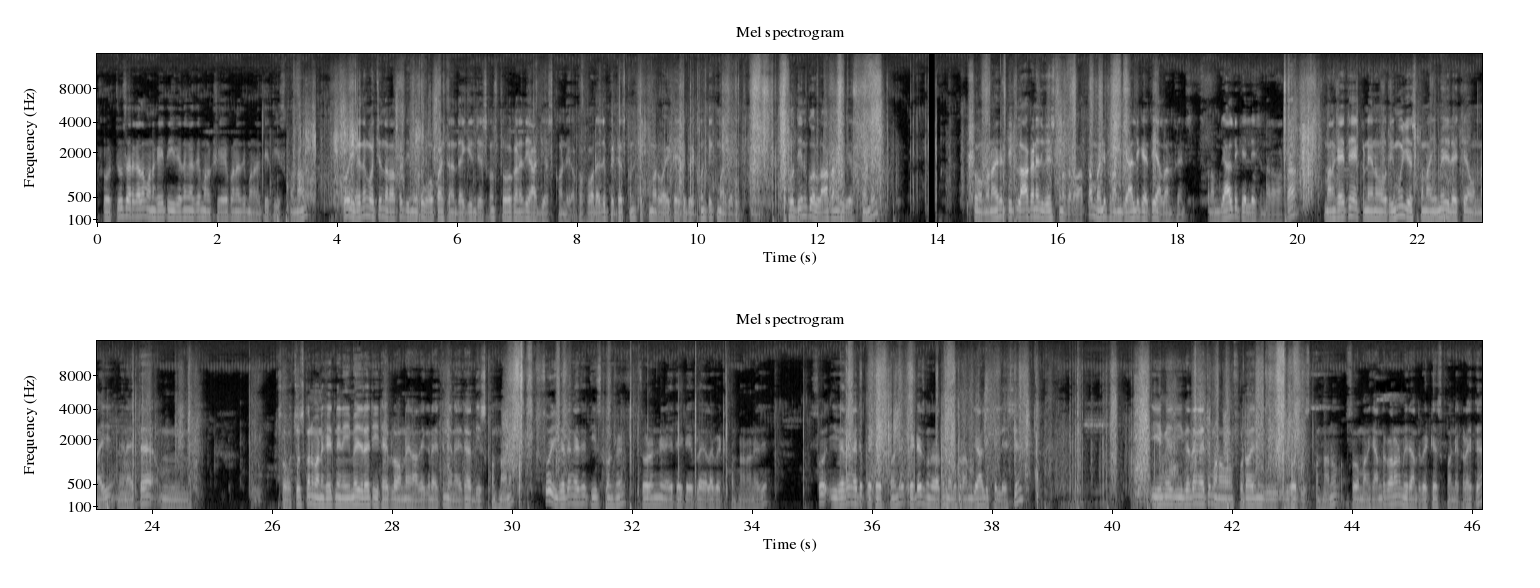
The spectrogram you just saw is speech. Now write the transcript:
సో చూసారు కదా మనకైతే ఈ విధంగా అయితే మనకు షేప్ అనేది మనం అయితే తీసుకున్నాం. సో ఈ విధంగా వచ్చిన తర్వాత దీని అయితే ఓపాస్ట్ అనేది తగ్గించేసుకొని స్ట్రోక్ అనేది యాడ్ చేసుకోండి. ఒక ఫోర్ అయితే పెట్టేసుకొని టిక్ మార్ వైట్ అయితే పెట్టుకొని టిక్ మార్క్ అయితే పెట్టుకోండి. సో దీనికి ఒక లాక్ అనేది వేసుకోండి. సో మనం అయితే టిక్ లాక్ అనేది వేసుకున్న తర్వాత మళ్ళీ ఫ్రమ్ గ్యాలరీకి అయితే వెళ్ళండి ఫ్రెండ్స్. ఫ్రమ్ గ్యాలరీకి వెళ్ళేసిన తర్వాత మనకైతే ఇక్కడ నేను రిమూవ్ చేసుకున్న ఇమేజ్లు అయితే ఉన్నాయి. నేనైతే సో చూసుకొని మనకైతే నేను ఇమేజ్లు అయితే ఈ టైప్లో ఉన్నాయి నా దగ్గర అయితే నేనైతే అది తీసుకుంటున్నాను. సో ఈ విధంగా అయితే తీసుకోండి ఫ్రెండ్స్. చూడండి నేనైతే ఈ టైప్లో ఎలా పెట్టుకుంటున్నాను అనేది. సో ఈ విధంగా అయితే పెట్టేసుకోండి. పెట్టేసుకున్న తర్వాత మళ్ళీ ఫ్రమ్ గ్యాలరీకి వెళ్ళేసి ఈ ఇమేజ్ ఈ విధంగా అయితే మనం ఫోటో అనేది ఇది కూడా తీసుకుంటున్నాను. సో మనకి ఎంత కావాలో మీరు అంత పెట్టేసుకోండి ఇక్కడైతే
